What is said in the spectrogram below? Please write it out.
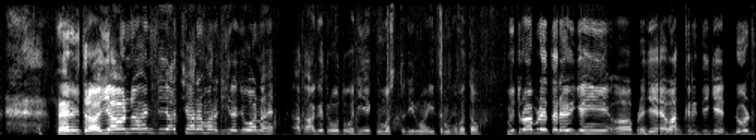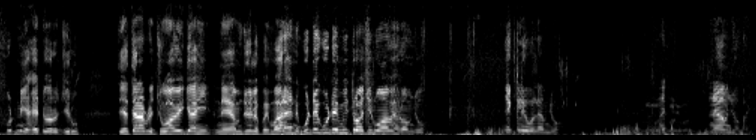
તો મિત્ર હજી આવવાના હોય ને જે આથી હારા મારા જીરા જોવાના હે. આ તો આગેતરું હતું હજી એક મસ્ત જીરું હોય એ તમને બતાવું. મિત્રો આપણે અત્યારે આવી ગયા અહીં આપણે જે વાત કરી હતી કે દોઢ ફૂટની હાઈટ વાળું જીરું તે અત્યારે આપણે જોવા આવી ગયા અહીં ને આમ જોઈ લે ભાઈ મારે હે ને ગુડે ગુડે મિત્રો જીરું આવે હારું આમ જો એક લેવલે આમ જો ને આમ જો ભાઈ.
